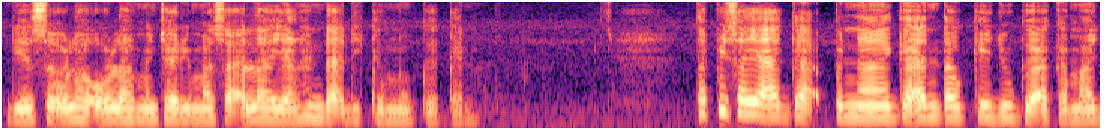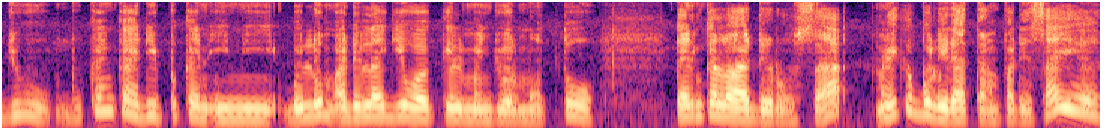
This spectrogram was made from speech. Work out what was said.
Dia seolah-olah mencari masalah yang hendak dikemukakan. Tapi saya agak perniagaan tauke juga akan maju. Bukankah di pekan ini belum ada lagi wakil menjual motor? Dan kalau ada rosak, mereka boleh datang pada saya.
